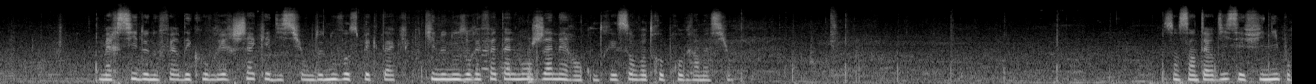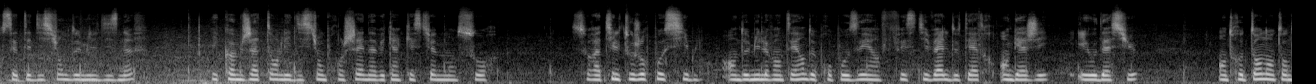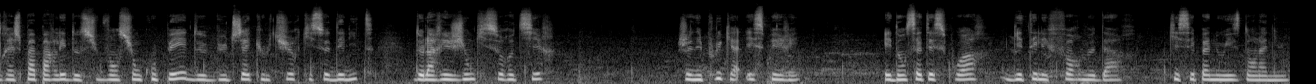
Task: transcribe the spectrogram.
Merci de nous faire découvrir chaque édition de nouveaux spectacles qui ne nous auraient fatalement jamais rencontrés sans votre programmation. Sens interdit, c'est fini pour cette édition 2019. Et comme j'attends l'édition prochaine avec un questionnement sourd, sera-t-il toujours possible en 2021 de proposer un festival de théâtre engagé et audacieux. Entre-temps, n'entendrai-je pas parler de subventions coupées, de budget culture qui se délite, de la région qui se retire? Je n'ai plus qu'à espérer, et dans cet espoir, guetter les formes d'art qui s'épanouissent dans la nuit.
